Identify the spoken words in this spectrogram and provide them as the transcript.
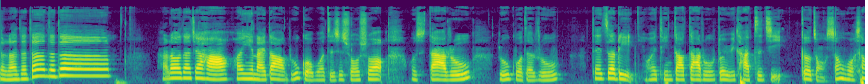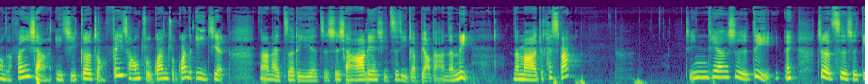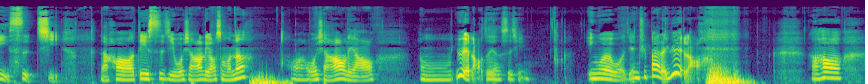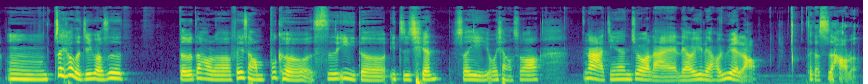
噔噔噔噔噔，Hello，大家好，欢迎来到如果我只是说说，我是大如，如果的如，在这里你会听到大如对于他自己各种生活上的分享，以及各种非常主观主观的意见。那来这里也只是想要练习自己的表达能力，那么就开始吧。今天是第哎，这次是第四期。然后第四集我想要聊什么呢？哇，我想要聊嗯月老这件事情，因为我今天去拜了月老，然后嗯最后的结果是得到了非常不可思议的一支签，所以我想说，那今天就来聊一聊月老这个事好了。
